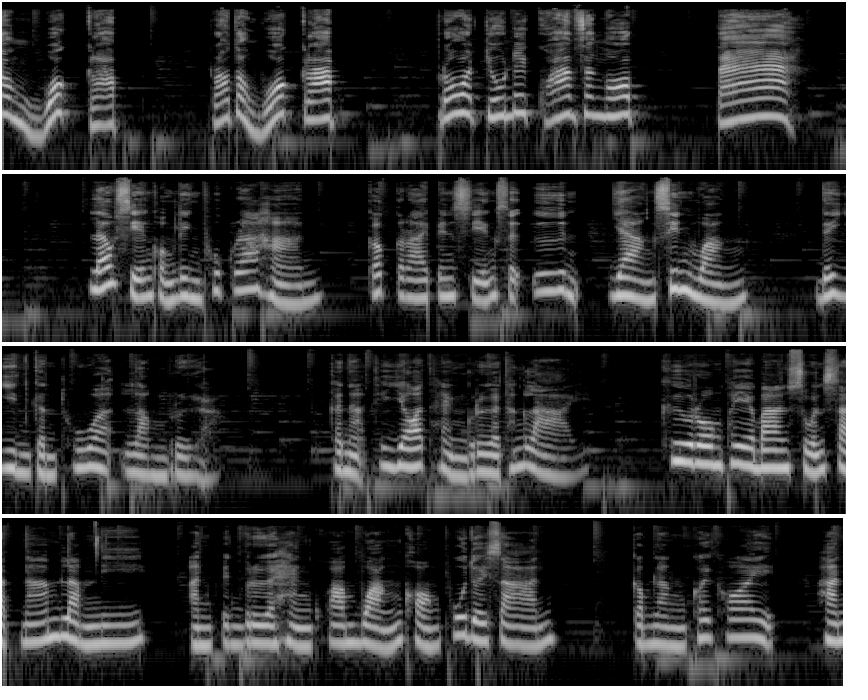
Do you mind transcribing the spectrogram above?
ต้องวกกลับ เราต้องวกกลับโปรดอยู่ในความสงบ แต่ แล้วเสียงของลิงผู้กล้าหาญ ก็กลายเป็นเสียงสะอื้นอย่างสิ้นหวัง ได้ยินกันทั่วลำเรือ ขณะที่ยอดแห่งเรือทั้งหลาย คือโรงพยาบาลสวนสัตว์น้ำลำนี้ อันเป็นเรือแห่งความหวังของผู้โดยสารกำลังค่อยๆ หัน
